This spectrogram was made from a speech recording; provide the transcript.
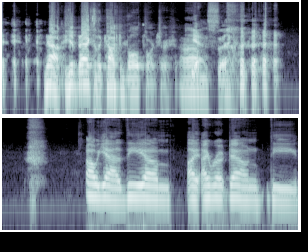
now, to get back to the cock and ball torture. Um, yes. Oh yeah, the um, I I wrote down the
